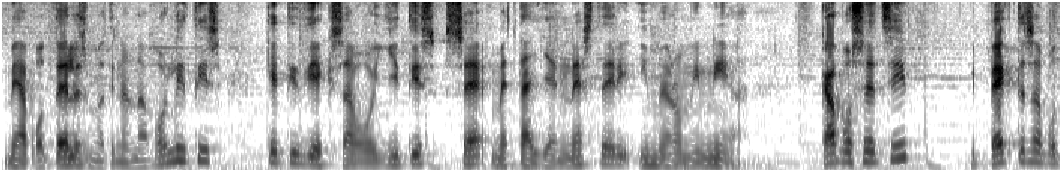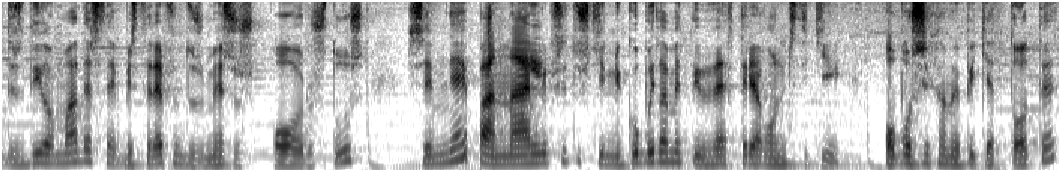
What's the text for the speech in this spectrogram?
με αποτέλεσμα την αναβολή της και τη διεξαγωγή της σε μεταγενέστερη ημερομηνία. Κάπως έτσι, οι παίκτες από τις δύο ομάδες θα επιστρέψουν τους μέσους όρους τους σε μια επανάληψη του σκηνικού που είδαμε τη δεύτερη αγωνιστική. Όπως είχαμε πει και τότε,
